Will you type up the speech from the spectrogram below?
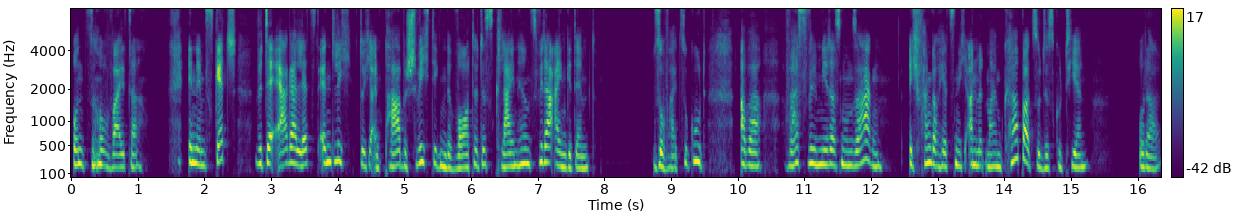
Und so weiter. In dem Sketch wird der Ärger letztendlich durch ein paar beschwichtigende Worte des Kleinhirns wieder eingedämmt. So weit, so gut. Aber was will mir das nun sagen? Ich fange doch jetzt nicht an, mit meinem Körper zu diskutieren. Oder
